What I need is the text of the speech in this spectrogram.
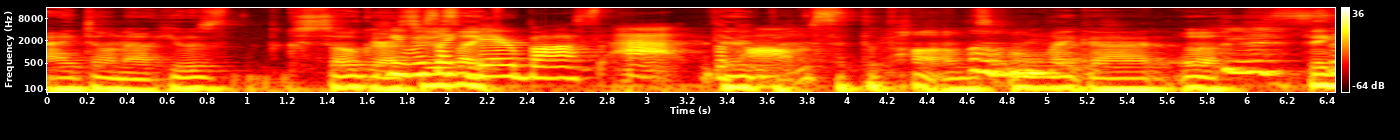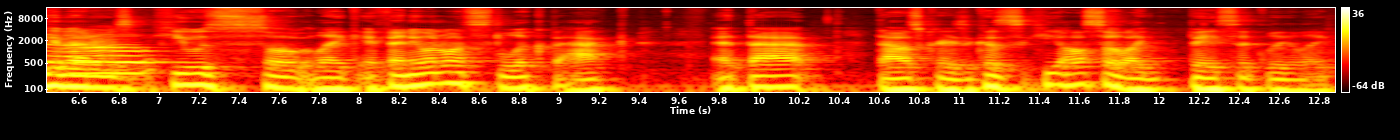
I don't know. He was so gross. he was, like, their boss at the their Palms. boss At the Palms. Oh Oh, my god. Ugh. He was Think about so- it. He was so like. If anyone wants to look back at that, that was crazy because he also like basically like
